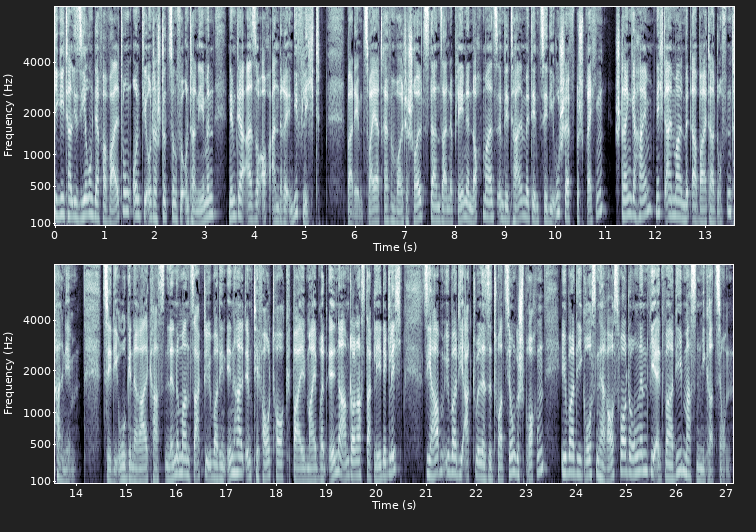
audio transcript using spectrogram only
Digitalisierung der Verwaltung und die Unterstützung für Unternehmen nimmt er also auch andere in die Pflicht. Bei dem Zweiertreffen wollte Scholz dann seine Pläne nochmals im Detail mit dem CDU-Chef besprechen. Streng geheim, nicht einmal Mitarbeiter durften teilnehmen. CDU-General Carsten Lindemann sagte über den Inhalt im TV-Talk bei Maybrit Illner am Donnerstag lediglich, sie haben über die aktuelle Situation gesprochen, über die großen Herausforderungen wie etwa die Massenmigration.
